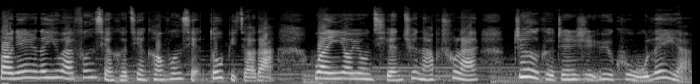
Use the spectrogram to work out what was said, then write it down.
老年人的意外风险和健康风险都比较大，万一要用钱却拿不出来，这可真是欲哭无泪呀。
